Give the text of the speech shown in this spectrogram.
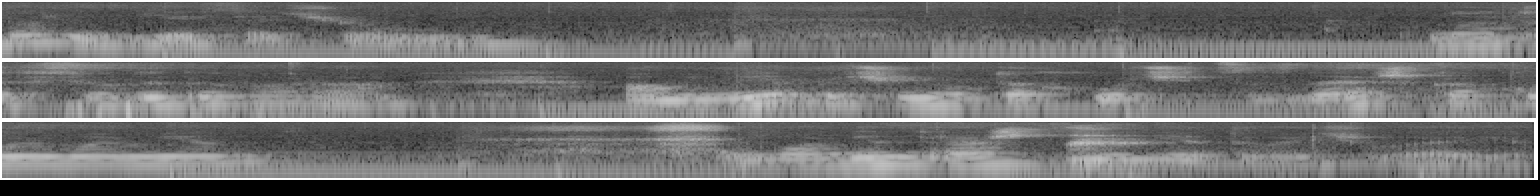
Блин, есть о чем. Но это все договора. А мне почему-то хочется, знаешь, какой момент? Момент рождения этого человека.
